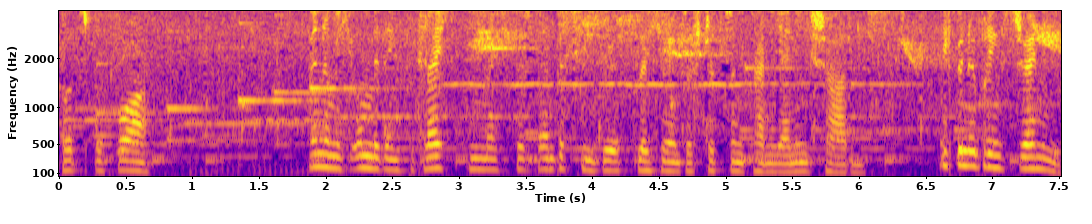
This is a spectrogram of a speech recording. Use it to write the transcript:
kurz bevor. Wenn du mich unbedingt begleiten möchtest, ein bisschen göttliche Unterstützung kann ja nie schaden. Ich bin übrigens Jenny.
